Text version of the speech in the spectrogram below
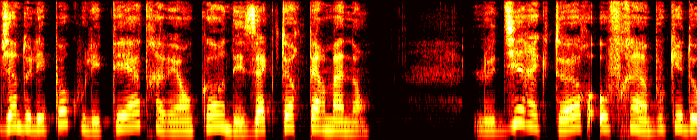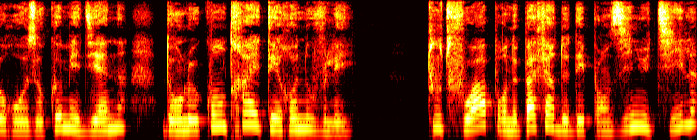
vient de l'époque où les théâtres avaient encore des acteurs permanents. Le directeur offrait un bouquet de roses aux comédiennes dont le contrat était renouvelé. Toutefois, pour ne pas faire de dépenses inutiles,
